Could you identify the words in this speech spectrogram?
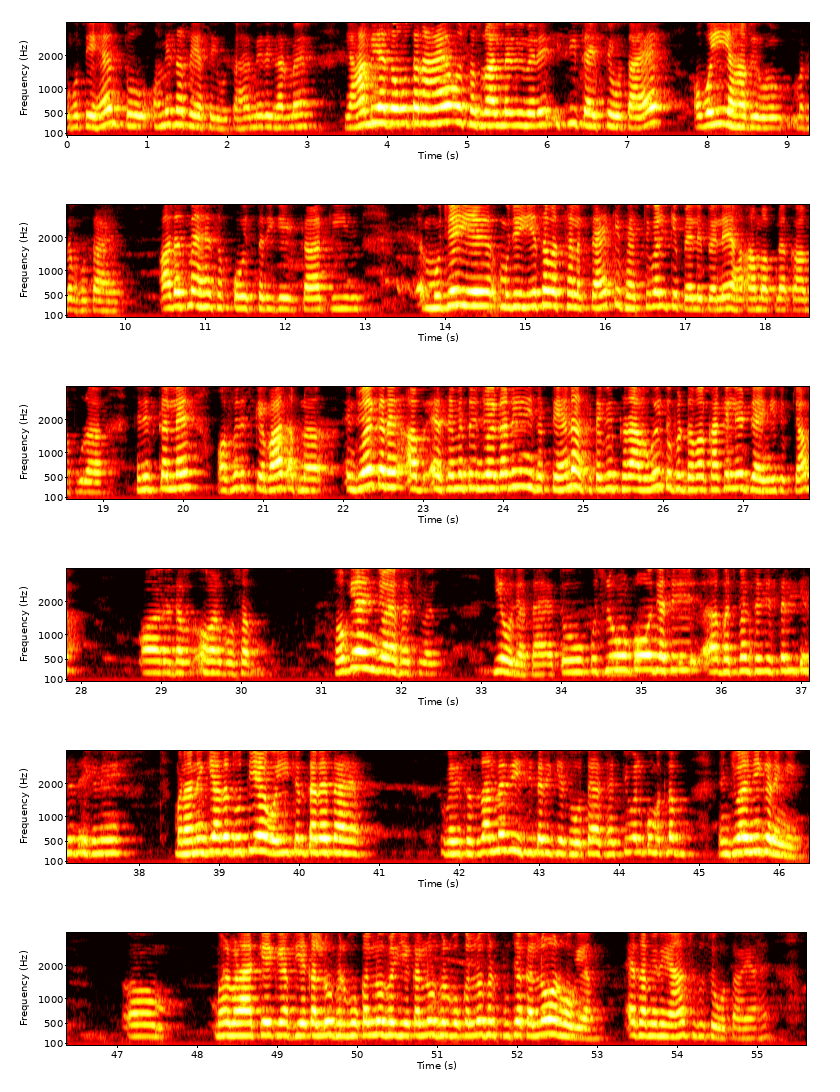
होते हैं। तो हमेशा से ऐसे ही होता है। मेरे घर में यहाँ भी ऐसा होता रहा है और ससुराल में भी मेरे इसी टाइप से होता है और वही यहाँ भी हो मतलब होता है। आदत में है सबको इस तरीके का कि मुझे ये मुझे ये सब अच्छा लगता है कि फेस्टिवल के पहले पहले हम अपना काम पूरा फिनिश कर लें और फिर इसके बाद अपना एंजॉय करें। अब ऐसे में तो एंजॉय कर ही नहीं सकते, हैं ना? कि तबीयत खराब हो गई तो फिर दवा खा के लेट जाएँगे चुपचाप। और दव, और वो सब। हो गया एंजॉय फेस्टिवल ये हो जाता है। तो कुछ लोगों को जैसे, बचपन से जिस तरीके से देखने, मनाने की आदत होती है, वही चलता रहता है। तो मेरी ससुराल में भी इसी तरीके से होता है। फेस्टिवल को मतलब एंजॉय नहीं करेंगे। भर के कि अब ये कर लो, फिर वो कर लो, फिर ये कर लो, फिर वो कर लो, फिर पूजा कर लो और हो गया। ऐसा मेरे यहाँ शुरू से होता आया है।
